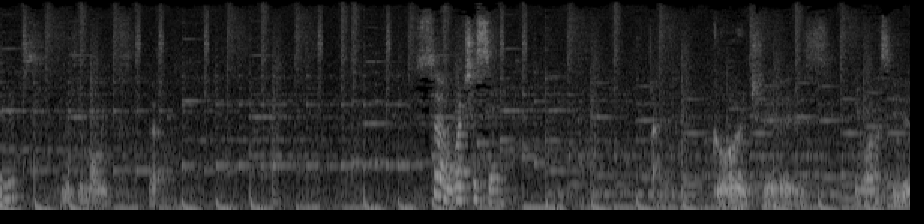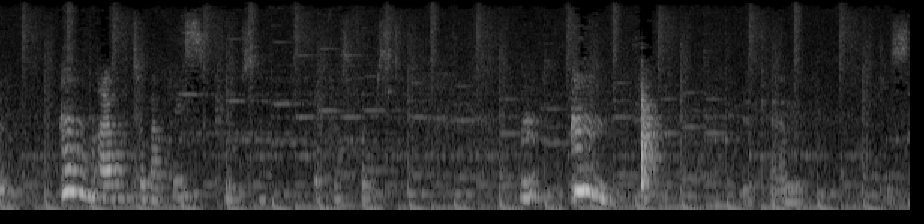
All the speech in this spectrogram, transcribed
Your lips? This is my lips. Yeah. So, what you say? Uh, gorgeous. You wanna see it? I want to, but please close the lip first. You can just.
